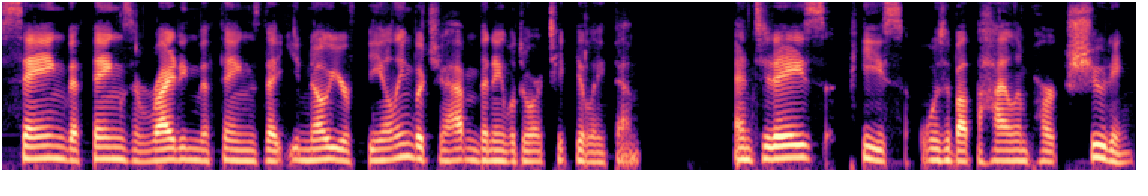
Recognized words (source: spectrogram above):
saying the things and writing the things that you know you're feeling, but you haven't been able to articulate them. And today's piece was about the Highland Park shooting.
